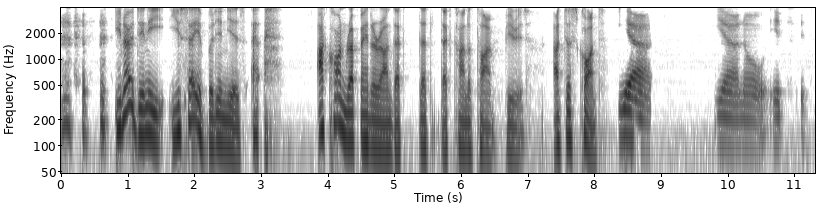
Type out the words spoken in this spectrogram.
you know, Denny, you say a billion years. I can't wrap my head around that that that kind of time period. I just can't. yeah Yeah, no, it's it's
